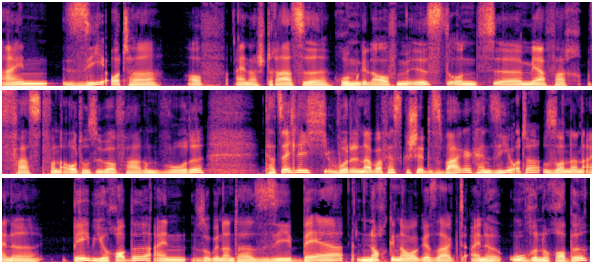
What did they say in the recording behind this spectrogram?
ein Seeotter auf einer Straße rumgelaufen ist und äh, mehrfach fast von Autos überfahren wurde. Tatsächlich wurde dann aber festgestellt, es war gar kein Seeotter, sondern eine Babyrobbe, ein sogenannter Seebär, noch genauer gesagt eine Ohrenrobbe.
